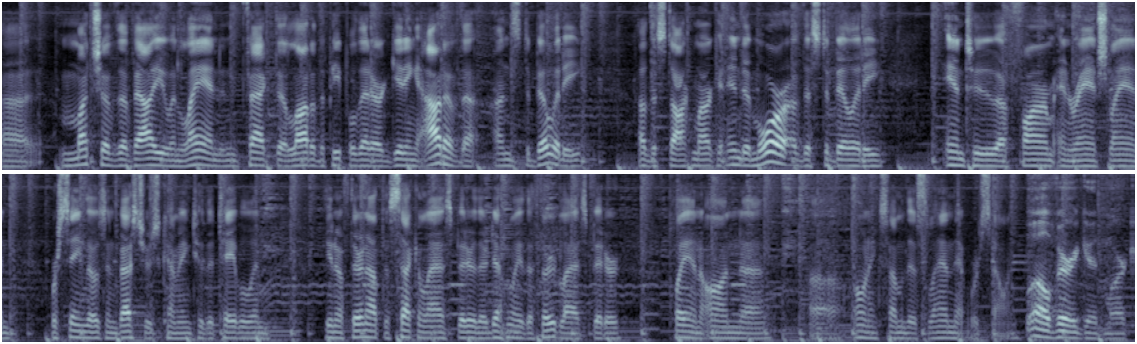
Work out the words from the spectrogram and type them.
uh, much of the value in land. In fact, a lot of the people that are getting out of the instability of the stock market into more of the stability into farm and ranch land, we're seeing those investors coming to the table. And, you know, if they're not the second last bidder, they're definitely the third last bidder playing on uh, uh, owning some of this land that we're selling. Well, very good, Mark.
